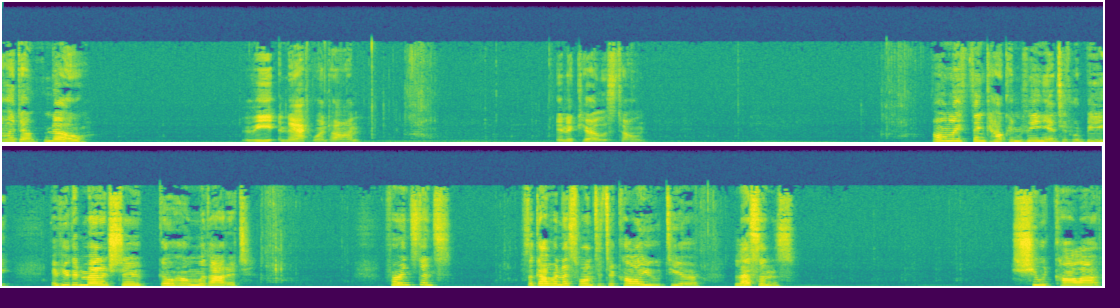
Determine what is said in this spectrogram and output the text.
I don't know, the gnat went on in a careless tone. Only think how convenient it would be if you could manage to go home without it. For instance, if the governess wanted to call you to your lessons, she would call out,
